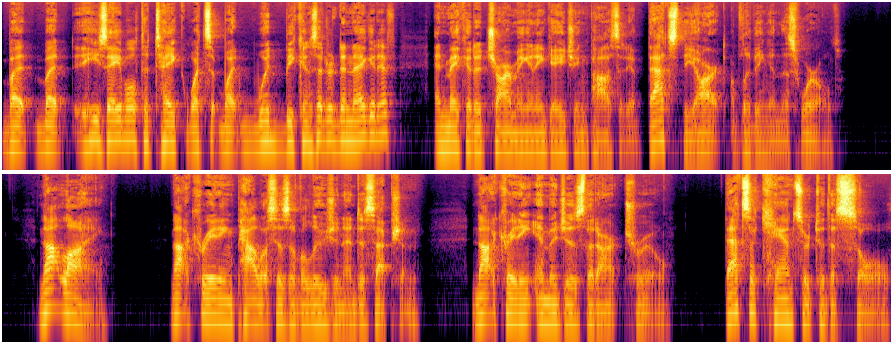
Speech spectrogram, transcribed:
but, but he's able to take what's, what would be considered a negative and make it a charming and engaging positive. That's the art of living in this world. Not lying, not creating palaces of illusion and deception not creating images that aren't true. That's a cancer to the soul.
